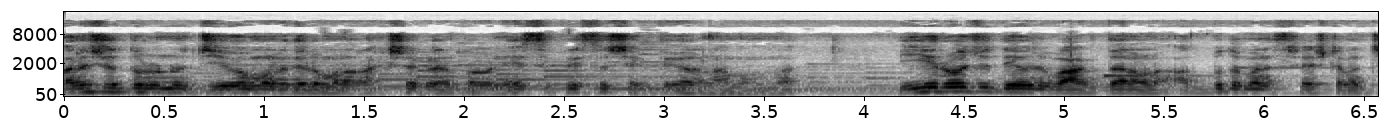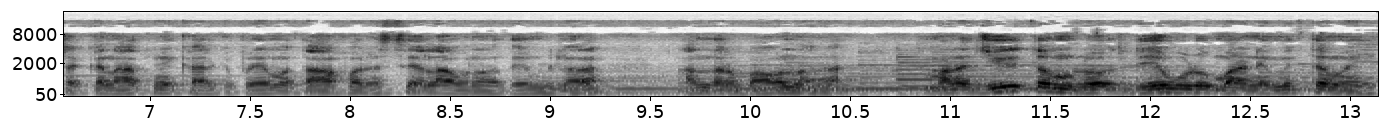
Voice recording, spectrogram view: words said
పరిశుద్ధుడును జీవముల దేవుడు మన రక్షకుడైన ప్రభు యేసుక్రీస్తు శక్తిగల నామమున ఈ రోజు దేవుని వాగ్దానం అద్భుతమైన శ్రేష్టమైన చక్కని ఆత్మీయ ప్రేమతో ఆహ్వానిస్తే ఎలా ఉన్నారు దేవుని అందరూ బాగున్నారా? మన జీవితంలో దేవుడు మన నిమిత్తమై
